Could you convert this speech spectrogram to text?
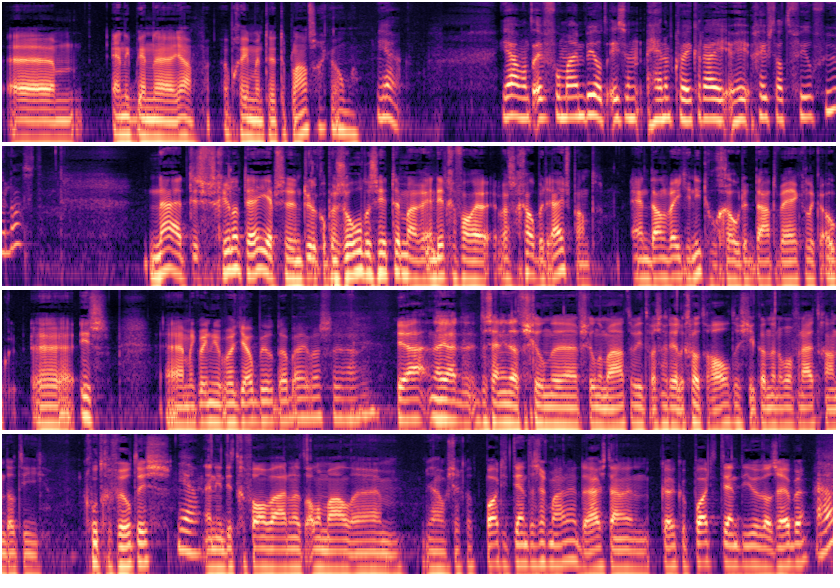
Uh, en ik ben ja, op een gegeven moment te plaatse gekomen. Ja. ja, want even voor mijn beeld, is een hennepkwekerij, geeft dat veel vuurlast? Nou, het is verschillend. Hè. Je hebt ze natuurlijk op een zolder zitten, maar in dit geval was het een groot bedrijfspand. En dan weet je niet hoe groot het daadwerkelijk ook is. Um, ik weet niet wat jouw beeld daarbij was, uh, Harry? Ja, nou ja, er zijn inderdaad verschillende, verschillende maten. Dit was een redelijk grote hal, dus je kan er nog wel van uitgaan dat die goed gevuld is. Ja. En in dit geval waren het allemaal, um, ja, hoe zeg je dat, partytenten zeg maar. De huistuin- en keuken partytent die we wel eens hebben. Oh.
